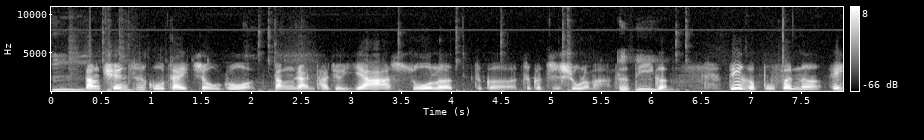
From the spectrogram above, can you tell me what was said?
嗯，当全指股在走弱，当然它就压缩了这个这个指数了嘛，这是第一个。第二个部分呢，哎，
